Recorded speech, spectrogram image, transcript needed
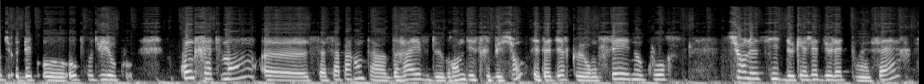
produ- des- aux- aux produits locaux. Concrètement, euh, ça s'apparente à un drive de grande distribution, c'est-à-dire qu'on fait nos courses sur le site de cagetteviolette.fr,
